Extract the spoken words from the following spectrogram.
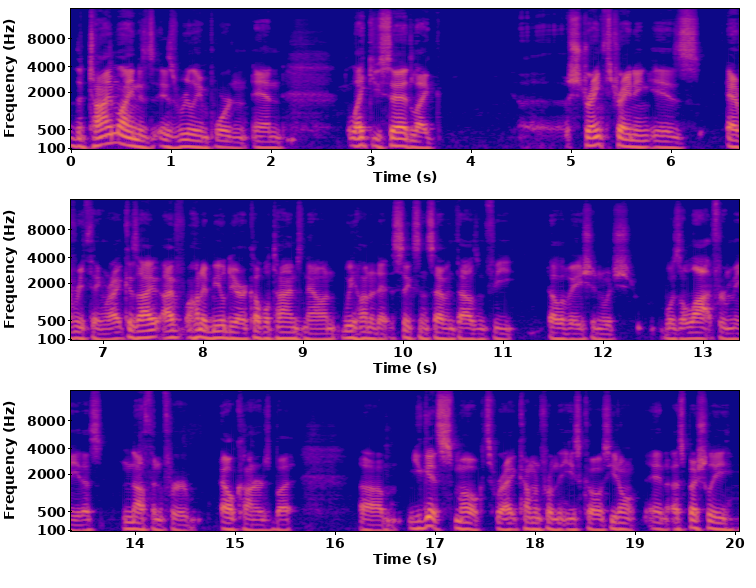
the timeline is is really important, and like you said, like uh, strength training is everything, right? Because I I've hunted mule deer a couple times now, and we hunted at six and seven thousand feet elevation, which was a lot for me. That's nothing for elk hunters, but um, you get smoked, right? Coming from the East Coast, you don't, and especially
